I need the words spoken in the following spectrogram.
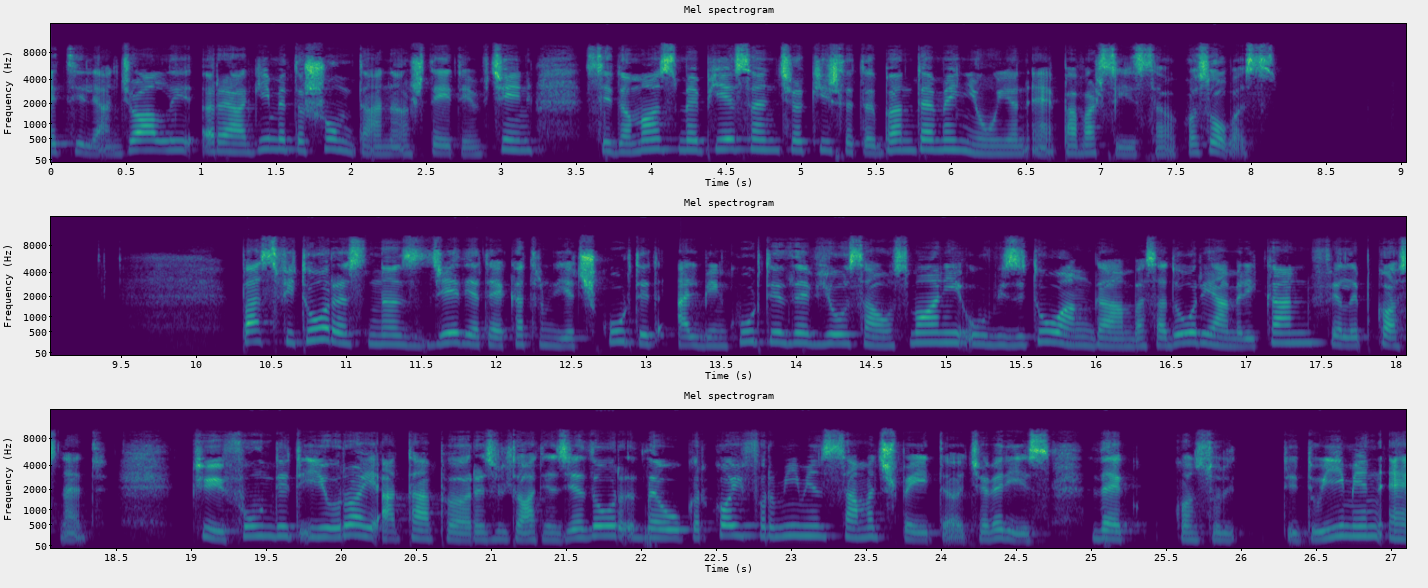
e cila ngjalli reagime të shumta në shtetin fqinj, sidomos me pjesën që kishte të bënte me njohjen e pavarësisë së Kosovës. Pas fitores në zgjedhjet e 14 shkurtit, Albin Kurti dhe Vjosa Osmani u vizituan nga ambasadori amerikan Philip Kosnett. Ky i fundit i uroi ata për rezultatin zgjedhor dhe u kërkoi formimin sa më të shpejtë të qeverisë dhe konsultituimin e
